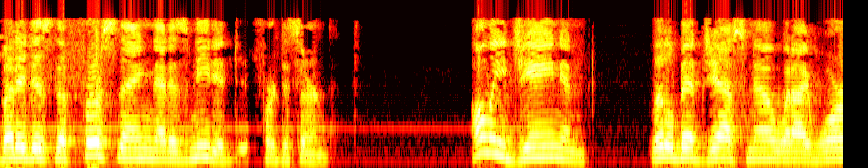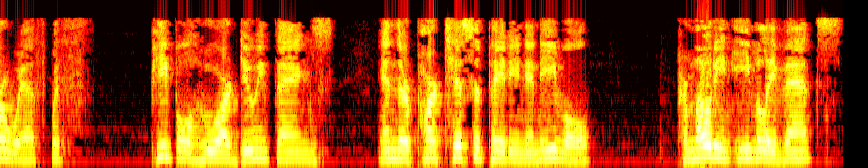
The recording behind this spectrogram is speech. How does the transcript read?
but it is the first thing that is needed for discernment. Only Jane and little bit Jess know what I war with, with people who are doing things and they're participating in evil, promoting evil events.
